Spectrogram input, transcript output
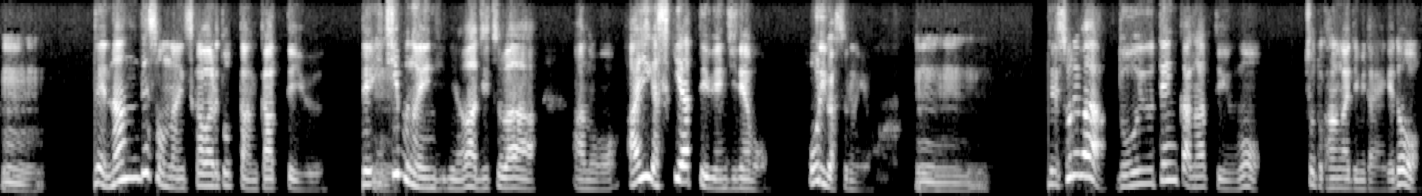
うん。で、なんでそんなに使われとったんかっていう。で、うん一部のエンジニアは実は、あの、IE が好きやっていうエンジニアもおりはするんよ。うん。で、それはどういう点かなっていうのをちょっと考えてみたんやけど、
